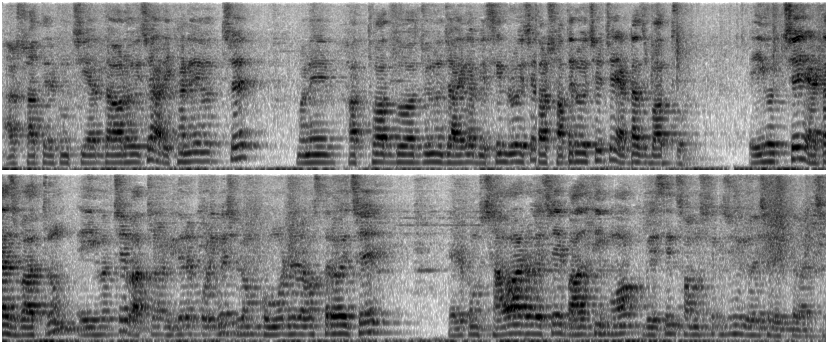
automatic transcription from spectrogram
আর সাথে এরকম চেয়ার দেওয়া রয়েছে। আর এখানে হচ্ছে মানে হাত হাত ধোয়ার জন্য জায়গা বেসিন রয়েছে। তার সাথে রয়েছে হচ্ছে অ্যাটাচ বাথরুম এই হচ্ছে অ্যাটাচ বাথরুম এই হচ্ছে বাথরুমের ভিতরে পরিবেশ এবং কোমোডের ব্যবস্থা রয়েছে। এরকম শাওয়ার রয়েছে, বালতি, মগ, বেসিন, সমস্ত কিছুই রয়েছে দেখতে পাচ্ছি।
